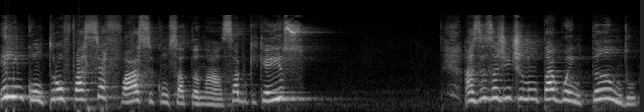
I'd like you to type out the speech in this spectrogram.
Ele encontrou face a face com Satanás. Sabe o que é isso? Às vezes a gente não está aguentando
